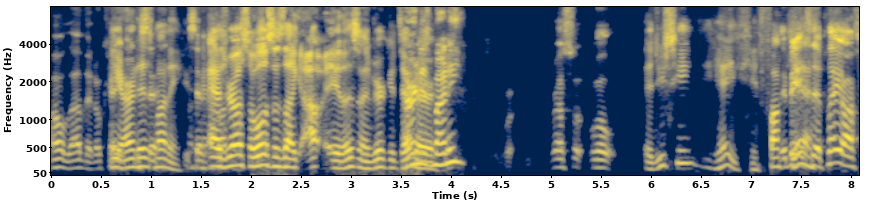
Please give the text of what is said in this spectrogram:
oh, love it. Okay, he earned his said- money. He said, As fuck. Russell Wilson's like, oh, "Hey, listen, if you're a contender, Earned his money. Russell. Well, did you see? Hey, fuck they made it yeah." to the playoffs.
